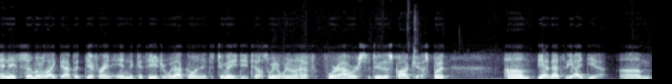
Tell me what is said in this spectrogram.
And it's similar like that, but different in the cathedral. Without going into too many details, we don't we don't have four hours to do this podcast. But um, yeah, that's the idea. Um,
